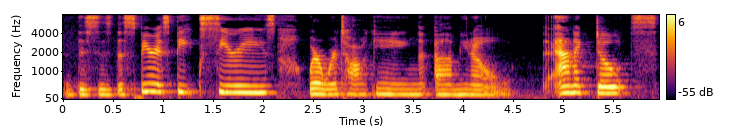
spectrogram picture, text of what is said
this is the Spirit Speaks series where we're talking, um, you know, anecdotes,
